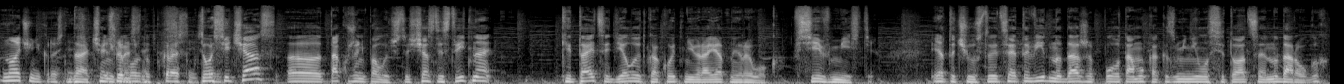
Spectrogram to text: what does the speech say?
Ну а что не краснеть? да, что не краснеть. можно покраснеть. То сейчас э, так уже не получится. Сейчас действительно китайцы делают какой-то невероятный рывок. Все вместе. Это чувствуется, это видно даже по тому, как изменилась ситуация на дорогах.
